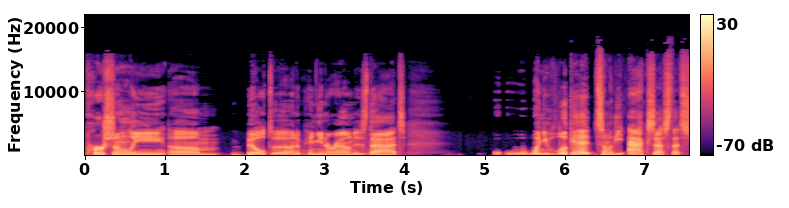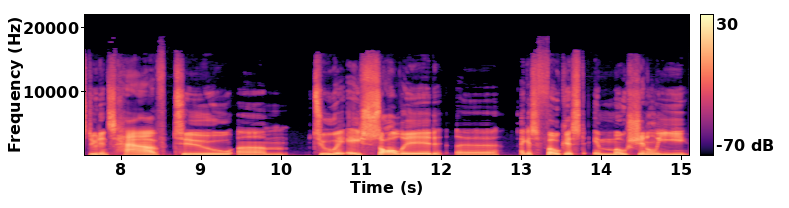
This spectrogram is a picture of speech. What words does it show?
personally um, built a, an opinion around is that when you look at some of the access that students have to um, to a, a solid, uh, I guess, focused, emotionally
